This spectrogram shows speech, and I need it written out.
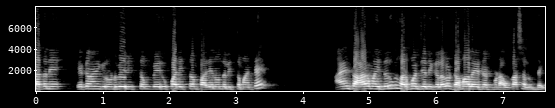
కథనే ఎకరానికి రెండు వేలు ఇస్తాం వెయ్యి రూపాయలు ఇస్తాం పదిహేను వందలు ఇస్తాం అంటే ఆయన తాగమైతారు సర్పంచ్ ఎన్నికలలో డమాలు అయ్యేటటువంటి అవకాశాలు ఉంటాయి.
